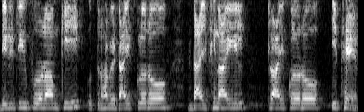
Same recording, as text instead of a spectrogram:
ডিডিটির পুরো নাম কি? উত্তর হবে ডাইক্লোরো, ডাইফিনাইল, ট্রাইক্লোরো, ইথেন।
